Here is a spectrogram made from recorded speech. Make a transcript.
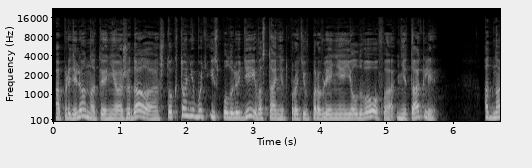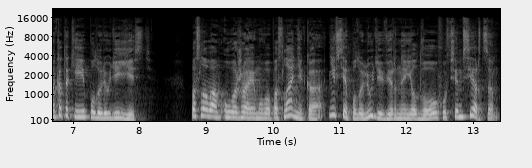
Определенно ты не ожидала, что кто-нибудь из полулюдей восстанет против правления Елдвоофа, не так ли? Однако такие полулюди есть». По словам уважаемого посланника, не все полулюди верны Елдвоофу всем сердцем.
